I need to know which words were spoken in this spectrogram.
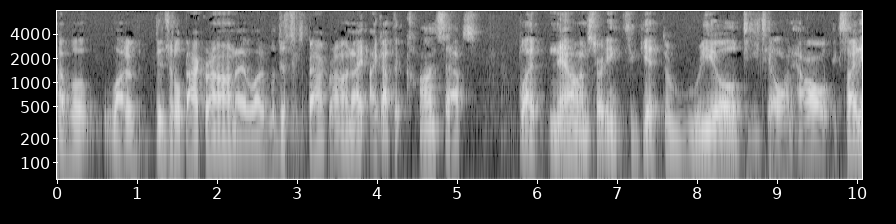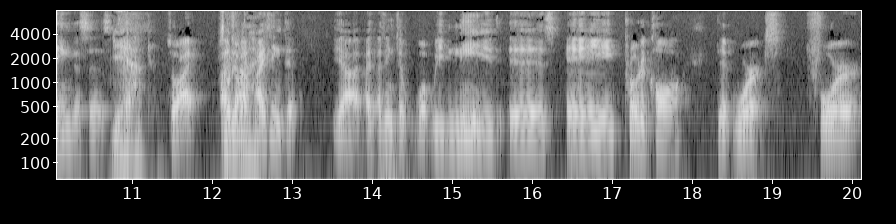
have a lot of digital background, I have a lot of logistics background. I, I got the concepts but now I'm starting to get the real detail on how exciting this is. Yeah. So I, so I, I. I think that, yeah, I, I think that what we need is a protocol that works for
